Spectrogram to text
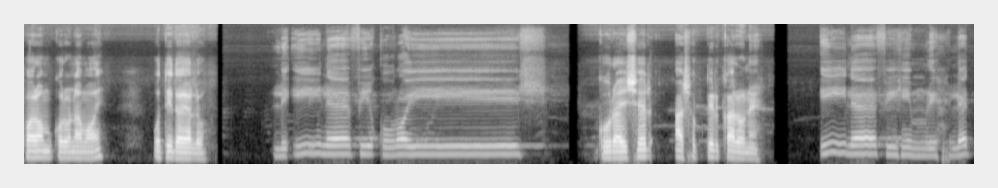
পরম করুণাময় অতি দয়ালু لإيلاف قريش কুরাইশের আসক্তির কারণে إيلافهم رحلة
